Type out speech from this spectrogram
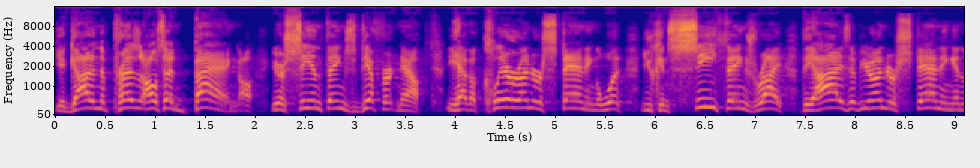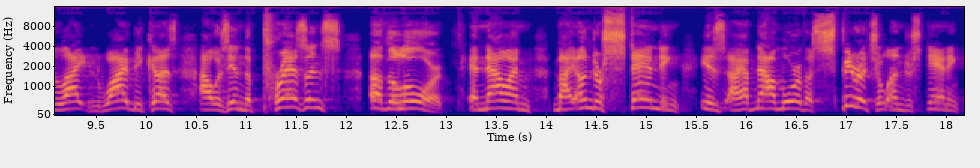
You got in the presence, all of a sudden, bang, oh, you're seeing things different now. You have a clear understanding of what you can see things right. The eyes of your understanding enlightened. Why? Because I was in the presence of the Lord. And now I'm, my understanding is, I have now more of a spiritual understanding,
